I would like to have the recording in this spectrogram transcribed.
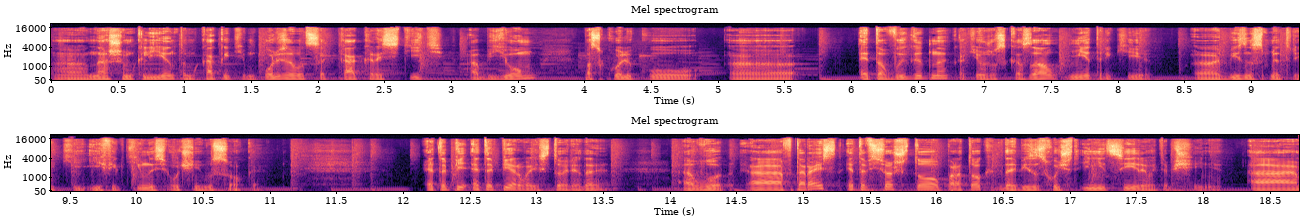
э, нашим клиентам, как этим пользоваться, как растить объем, поскольку э, это выгодно, как я уже сказал, метрики, э, бизнес-метрики и эффективность очень высокая. Это, это первая история, да? А, вот. А вторая — это все, что про то, когда бизнес хочет инициировать общение. А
